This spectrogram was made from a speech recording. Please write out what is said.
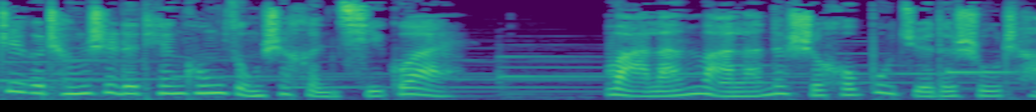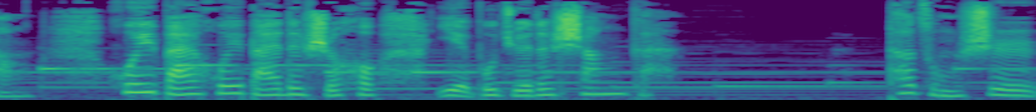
这个城市的天空总是很奇怪，瓦蓝瓦蓝的时候不觉得舒畅，灰白灰白的时候也不觉得伤感。它总是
